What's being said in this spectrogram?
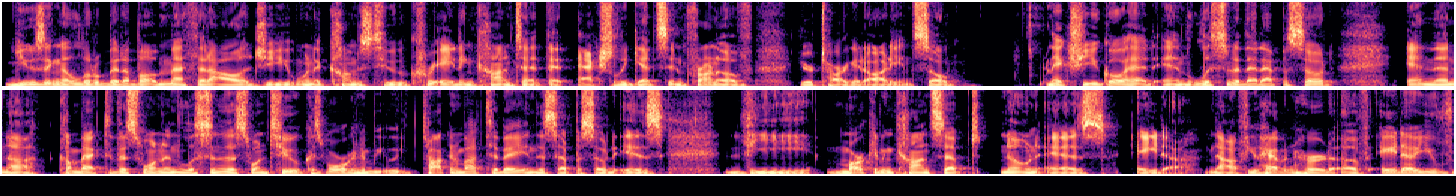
using a little bit of a methodology when it comes to creating content that actually gets in front of your target audience. So make sure you go ahead and listen to that episode and then uh, come back to this one and listen to this one too because what we're going to be talking about today in this episode is the marketing concept known as AIDA. Now if you haven't heard of AIDA you've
